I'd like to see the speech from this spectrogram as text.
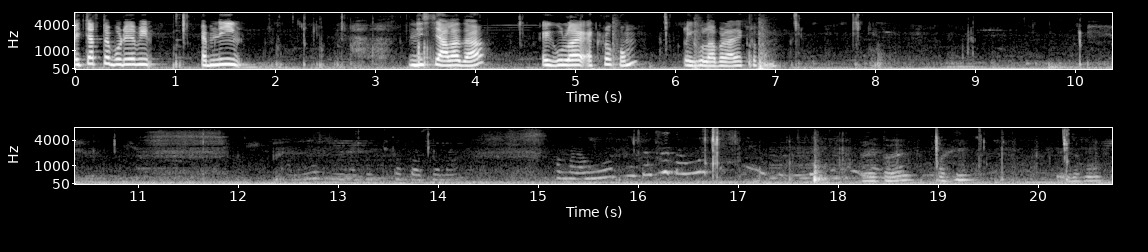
এই চারটা বড়ি আমি এমনি নিশ্চয় আলাদা, এগুলো একরকম, এগুলো আবার আরেক রকম। এই তো এই বাকি এই দেখো হুম সেই স্বাদ মনো এমন এটা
